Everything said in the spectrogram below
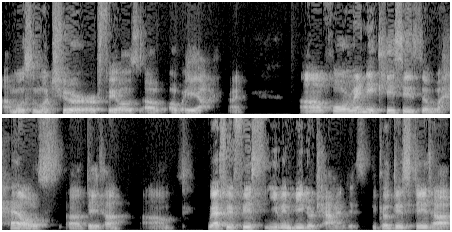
uh, most mature fields of, of AI, right? Uh, for many cases of health uh, data, um, we actually face even bigger challenges because this data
